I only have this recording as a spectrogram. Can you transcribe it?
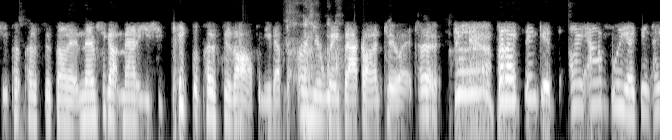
she put post-its on it. And then if she got mad at you, she'd take the post-it off, and you'd have to earn your way back onto it. but I think it's I absolutely I think I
